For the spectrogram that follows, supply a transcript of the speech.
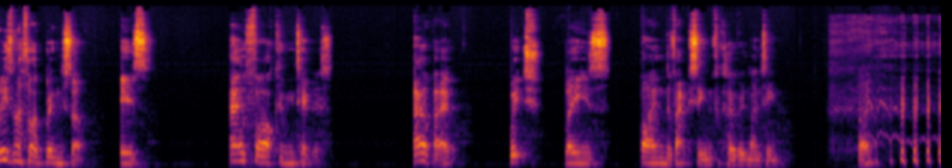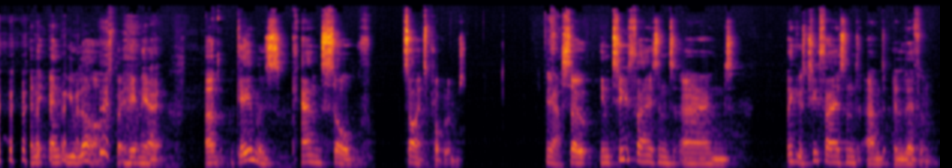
reason I thought I'd bring this up is how far can we take this? How about Twitch plays find the vaccine for COVID 19? Right? and, and you laugh, but hear me out. Um, gamers can solve science problems. Yeah. So in 2000 and I think it was 2011,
